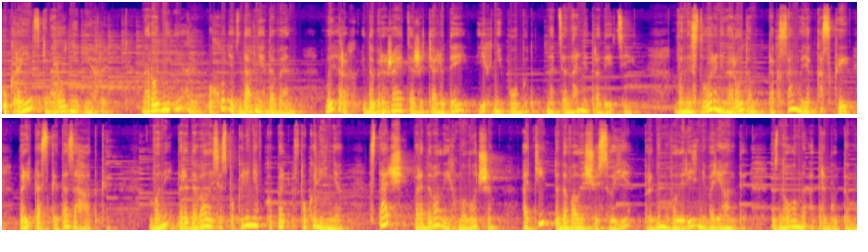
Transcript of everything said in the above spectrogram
Українські народні ігри. Народні ігри походять з давніх давен. В іграх відображається життя людей, їхній побут, національні традиції. Вони створені народом так само, як казки, приказки та загадки. Вони передавалися з покоління в покоління. Старші передавали їх молодшим, а ті додавали щось своє, придумували різні варіанти з новими атрибутами.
